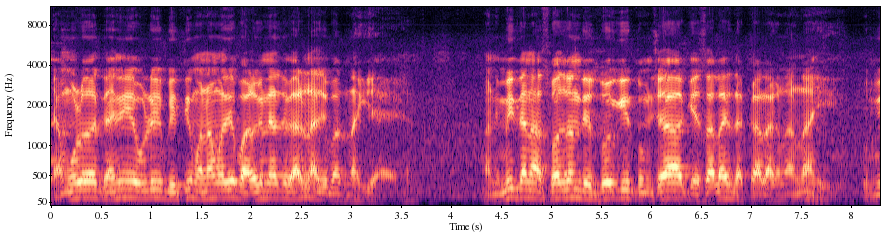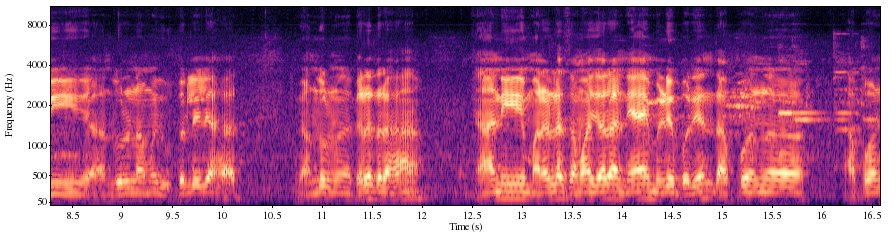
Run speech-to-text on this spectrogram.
त्यामुळं त्यांनी एवढी भीती मनामध्ये बाळगण्याचं कारण अजिबात नाही आहे. आणि मी त्यांना आश्वासन देतो की तुमच्या केसालाही धक्का लागणार नाही. तुम्ही आंदोलनामध्ये उतरलेले आहात. आंदोलन करत राहा. आणि मराठा समाजाला न्याय मिळेपर्यंत आपण आपण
